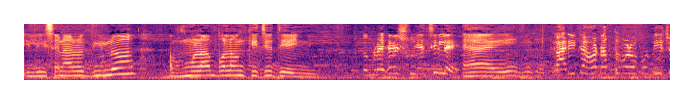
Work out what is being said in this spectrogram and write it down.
ইলিশন আরও দিল মোলাম ফলাম কিছু দেয়নি তোমরা এখানে শুয়েছিলে? হ্যাঁ এই গাড়িটা হঠাৎ তোমার উপর দিয়ে চলে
